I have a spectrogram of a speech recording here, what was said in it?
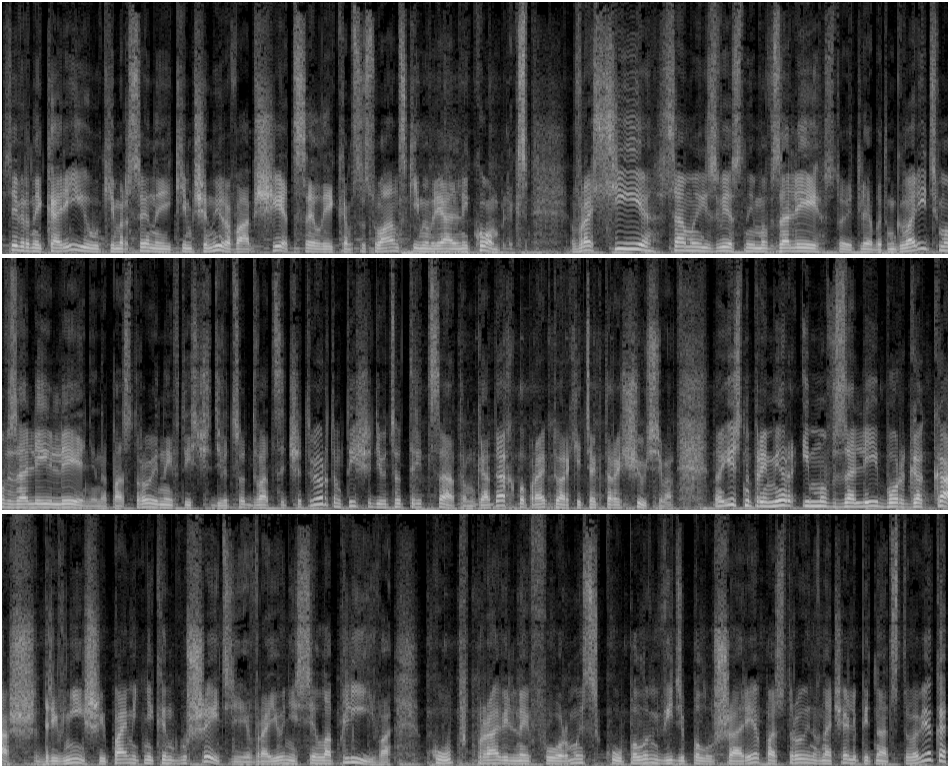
В Северной Корее у Ким Ир Сена и Ким Чен Ира вообще целый консенсуанский мемориальный комплекс. В России самый известный мавзолей, стоит ли об этом говорить, мавзолей Ленина, построенный в 1924-1930 годах по проекту архитектора Щусева. Но есть, например, и мавзолей Боргакаш, древнейший памятник Ингушетии в районе села Плиева. Куб правильной формы с куполом в виде полушария построен в начале 15 века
